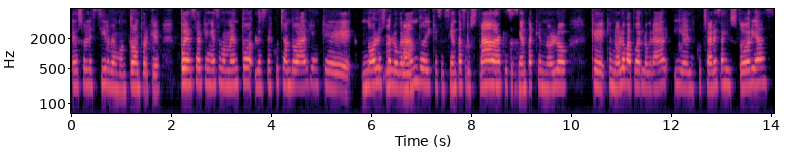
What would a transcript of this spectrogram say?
eso les sirve un montón, porque puede ser que en ese momento lo esté escuchando alguien que no lo está logrando y que se sienta frustrada, que se sienta que no lo que, que, no lo va a poder lograr y el escuchar esas historias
